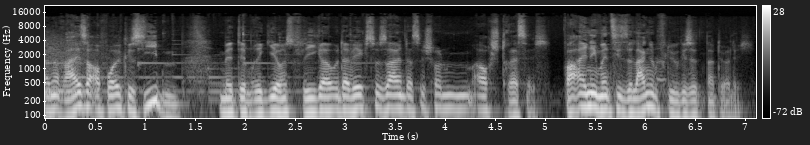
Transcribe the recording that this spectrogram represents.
eine Reise auf Wolke 7 mit dem Regierungsflieger unterwegs zu sein. Das ist schon auch stressig. Vor allen Dingen, wenn es diese langen Flüge sind natürlich.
